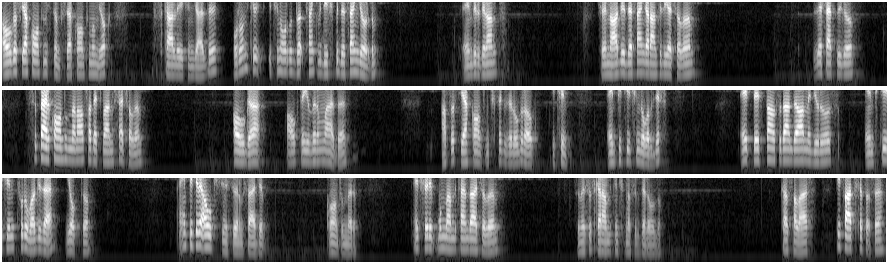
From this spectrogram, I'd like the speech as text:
Alda siyah kontum istiyorum. Siyah kontumum yok. Scarlet için geldi. Bunun ki- için orada da, sanki bir değişik bir desen gördüm. Ember Grant. Şöyle nadir desen garanti diye açalım. Reset Eagle. Süper kontumdan alfabetik varmış açalım. Olga. Altta yıldırım vardı. Aslında siyah kontum çıksa güzel olur. o- için. İçin de olabilir. Evet destansıdan devam ediyoruz. MPT için Truva güzel. Yoktu. MPT avuk için istiyorum sadece. Kontumları. Evet şöyle bundan bir tane daha açalım. Sınırsız karanlıkın çıkması güzel oldu. Kasalar. Bir saat kasası.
